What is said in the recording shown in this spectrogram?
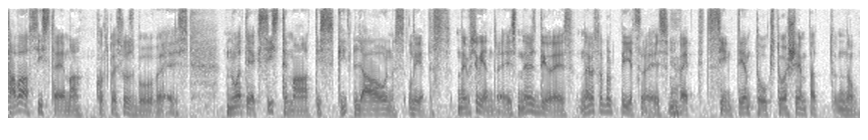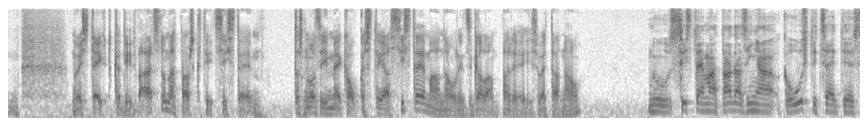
tavā sistēmā, kur tu esi uzbūvējis, notiek sistemātiski ļaunas lietas. Nevis vienreiz, nevis divreiz, nevis varbūt piecreiz, Jā. bet simtiem tūkstošiem pat. Nu, nu, es teiktu, ka ir vērts tomēr pārskatīt sistēmu. Tas nozīmē, ka kaut kas tajā sistēmā nav līdz galam pareizi, vai tā nav? Nu, sistēmā tādā ziņā, ka uzticēties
